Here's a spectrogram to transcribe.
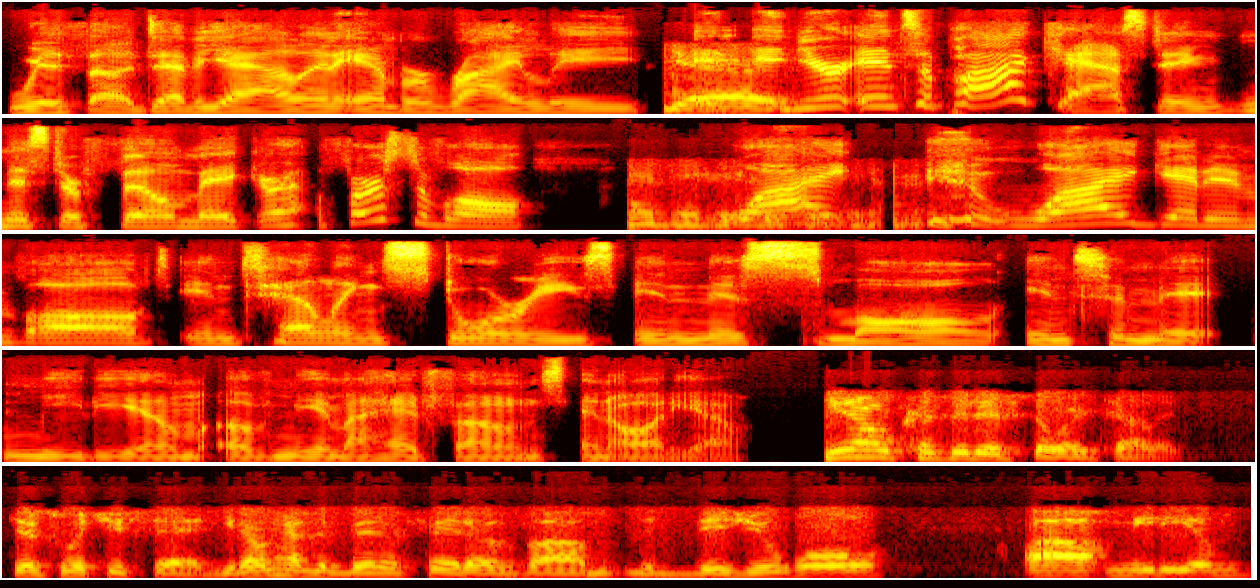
with uh, Debbie Allen, Amber Riley, and, and you're into podcasting, Mr. Filmmaker. First of all, why why get involved in telling stories in this small intimate medium of me and my headphones and audio You know, because it is storytelling. Just what you said. You don't have the benefit of um, the visual uh, medium,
